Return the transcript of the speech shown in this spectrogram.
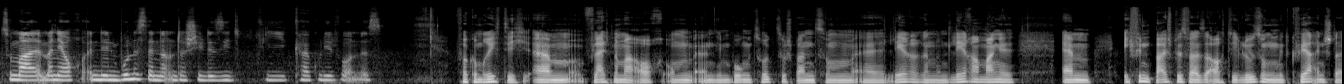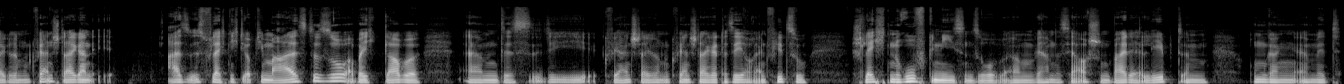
Zumal man ja auch in den Bundesländern Unterschiede sieht, wie kalkuliert worden ist. Vollkommen richtig. Ähm, vielleicht nochmal auch, um äh, den Bogen zurückzuspannen zum äh, Lehrerinnen- und Lehrermangel. Ähm, ich finde beispielsweise auch die Lösung mit Quereinsteigerinnen und Quereinsteigern, also ist vielleicht nicht die optimalste so, aber ich glaube, ähm, dass die Quereinsteigerinnen und Quereinsteiger tatsächlich auch einen viel zu schlechten Ruf genießen. So, ähm, wir haben das ja auch schon beide erlebt im Umgang äh, mit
